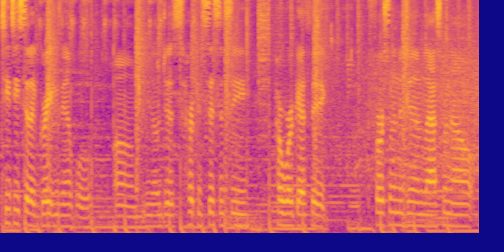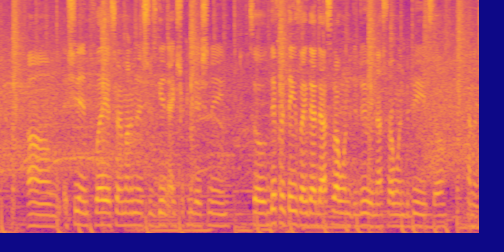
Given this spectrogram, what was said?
TT set a great example. Um, you know, just her consistency, her work ethic, first one in the gym, last one out. Um, if she didn't play a certain amount of minutes, she was getting extra conditioning. So different things like that, that's what I wanted to do and that's where I wanted to be. So kind of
